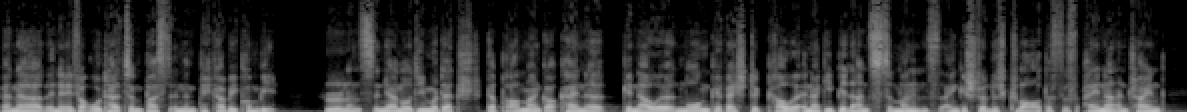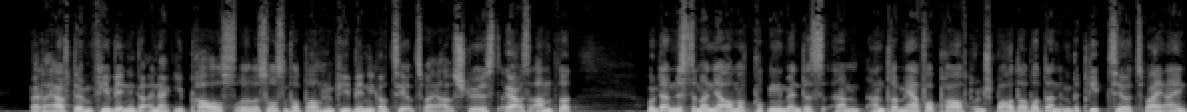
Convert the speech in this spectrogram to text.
Eine, eine Infrarotheizung passt in einen PKW-Kombi. Mhm. Das sind ja nur die Modelle. Da braucht man gar keine genaue, normgerechte, graue Energiebilanz zu machen. Es ist eigentlich völlig klar, dass das eine anscheinend bei der Herstellung viel weniger Energie braucht, Ressourcenverbrauch viel weniger CO2 ausstößt als andere. Und dann müsste man ja auch noch gucken, wenn das ähm, andere mehr verbraucht und spart aber dann im Betrieb CO2 ein,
